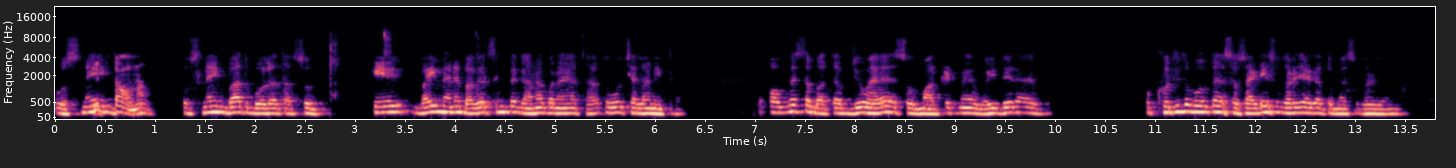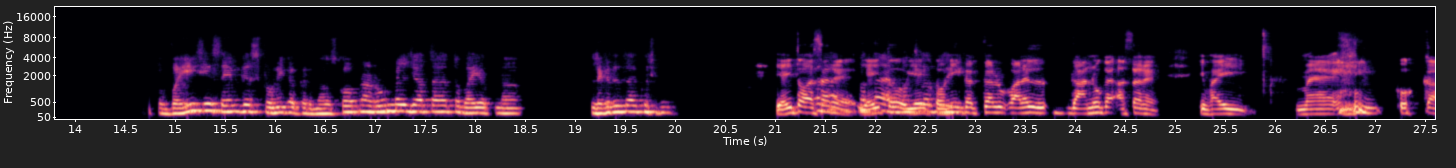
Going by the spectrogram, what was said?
उसने लिखता हूँ ना? उसने एक बात बोला था सुन कि भाई मैंने भगत सिंह पे गाना बनाया था तो वो चला नहीं था। तो ऑब्वियस बात अब जो है सो मार्केट में वही दे रहा है वो। वो खुद ही तो बोलता है सोसाइटी सुधर जाएगा तो मैं सुधर जाऊँगा। तो वही चीज़ सेम केस टोनी कक्कर में उसको अपना रूम मिल जाता है तो भाई अपना लिख देता है कुछ भी। यही तो असर है है, यही है, तो ये मतलब टोनी कक्कर वाले गानों का असर है कि भाई मैं कोका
